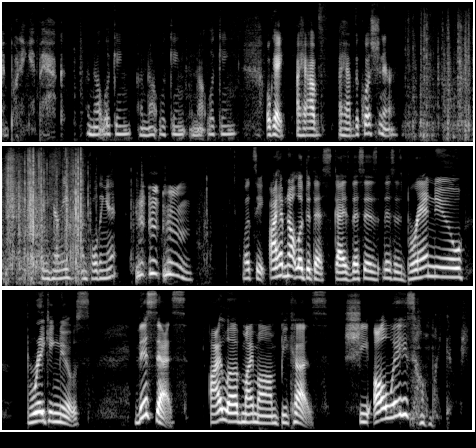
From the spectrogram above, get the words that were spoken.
I'm putting it back. I'm not looking. I'm not looking. I'm not looking. Okay, I have I have the questionnaire. Can you hear me unfolding it? Let's see. I have not looked at this, guys. This is this is brand new breaking news. This says, "I love my mom because she always, oh my gosh.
